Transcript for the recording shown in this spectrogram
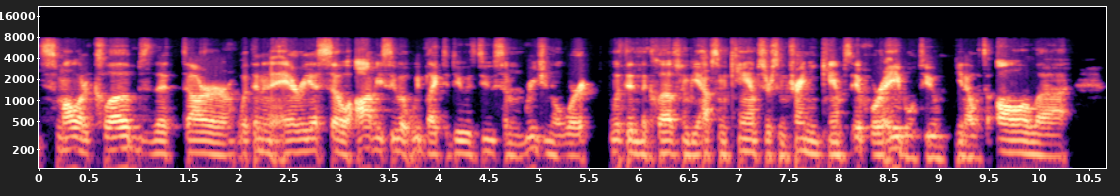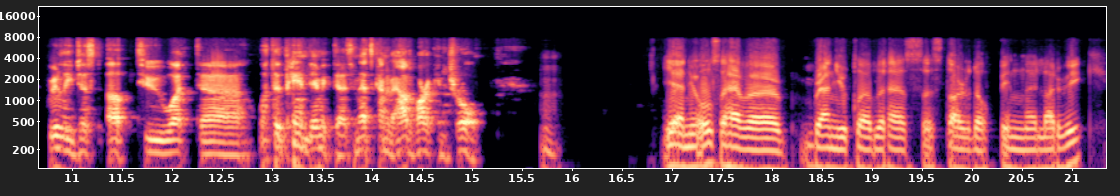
smaller clubs that are within an area. So obviously, what we'd like to do is do some regional work within the clubs. Maybe have some camps or some training camps if we're able to. You know, it's all uh, really just up to what uh, what the pandemic does, and that's kind of out of our control. Hmm. Yeah, and you also have a brand new club that has uh, started up in uh, Larvik.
